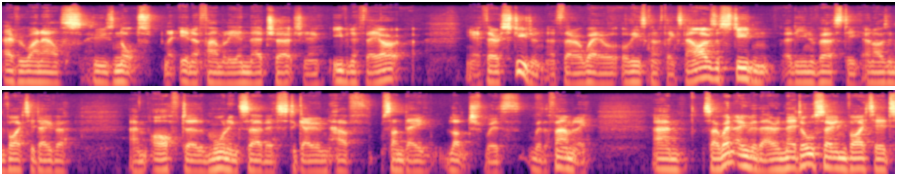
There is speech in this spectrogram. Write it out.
everyone else who's not in a family in their church. You know, even if they are, you know, if they're a student, if they're away, or, or these kind of things. Now, I was a student at a university, and I was invited over um, after the morning service to go and have Sunday lunch with with a family. Um, so I went over there, and they'd also invited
